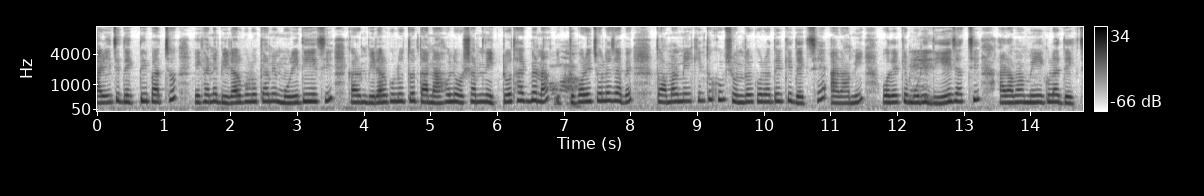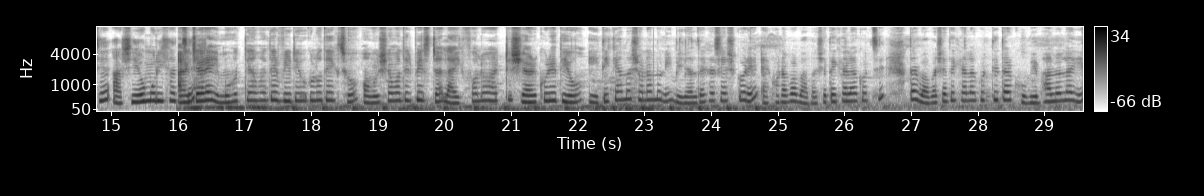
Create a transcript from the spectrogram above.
আর এই যে দেখতেই পাচ্ছ, এখানে বিড়ালগুলোকে আমি মুড়ি দিয়েছি, কারণ বিড়ালগুলো তো তা না হলে ওর সামনে একটুও থাকবে না, একটু পরে চলে যাবে। তো আমার মেয়ে কিন্তু খুব সুন্দর করে ওদেরকে দেখছে, আর আমি ওদেরকে মুড়ি দিয়েই যাচ্ছি। আর আমার মেয়ে এগুলা দেখছে, আর সেও মুড়ি খাচ্ছে। আর যারা এই মুহূর্তে আমাদের ভিডিওগুলো দেখছ, অবশ্যই আমাদের পেজটা লাইক ফলো আর একটা শেয়ার করে দিও। এদিকে আমার সোনামণি বিড়াল দেখা শেষ করে এখন আবার বাবার সাথে খেলা করছে। তার বাবার সাথে খেলা করতে তার খুবই ভালো লাগে।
